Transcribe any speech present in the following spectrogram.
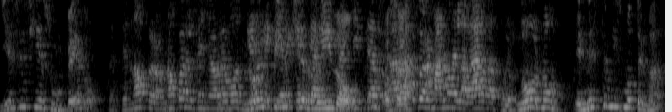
Y ese sí es un pedo. Pues eh, no, pero no para el señor de Bosques No el que quiere pinche que Carlita ruido. quite a, O sea- a su hermano de la barda, pues. No, no, en este mismo tema,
